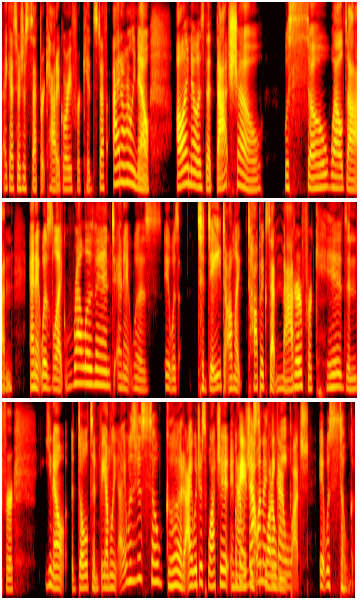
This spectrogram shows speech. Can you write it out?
I guess there's a separate category for kids stuff. I don't really know. All I know is that that show was so well done and it was like relevant and it was it was to date on like topics that matter for kids and for you know adults and family. It was just so good. I would just watch it and I okay, would that just one I want to think I will watch. It was so good.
